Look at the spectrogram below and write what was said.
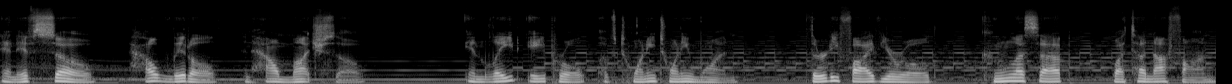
And if so, how little and how much so? In late April of 2021, 35 year old Kunlasap Watanafan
